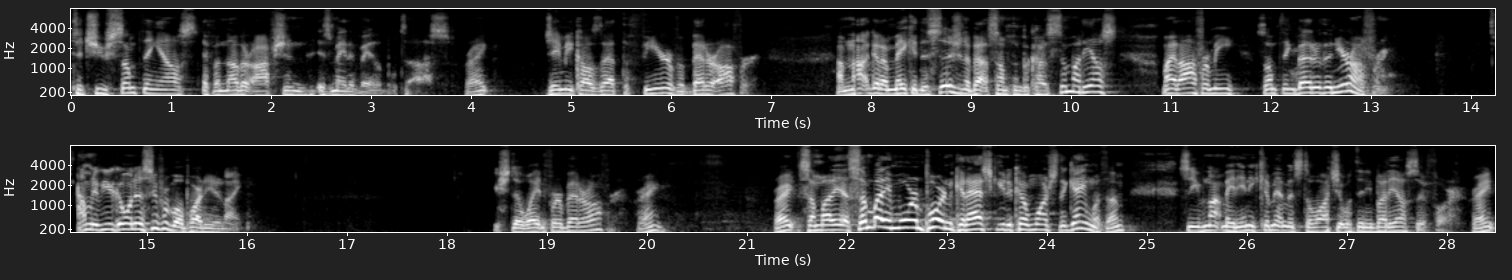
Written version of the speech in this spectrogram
to choose something else if another option is made available to us, right? Jamie calls that the fear of a better offer. I'm not going to make a decision about something because somebody else might offer me something better than you're offering. How many of you are going to a Super Bowl party tonight? You're still waiting for a better offer, right? Right? Somebody, somebody more important could ask you to come watch the game with them, so you've not made any commitments to watch it with anybody else so far, right?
